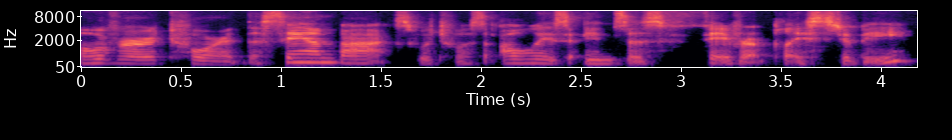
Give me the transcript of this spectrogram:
over toward the sandbox, which was always Ames's favorite place to be.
